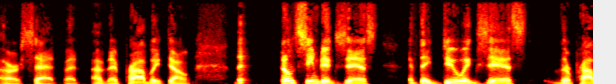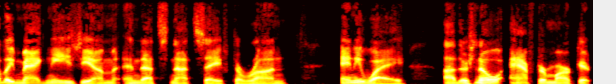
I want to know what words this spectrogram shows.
or a set, but uh, they probably don't. They don't seem to exist. If they do exist, they're probably magnesium, and that's not safe to run anyway. Uh, there's no aftermarket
